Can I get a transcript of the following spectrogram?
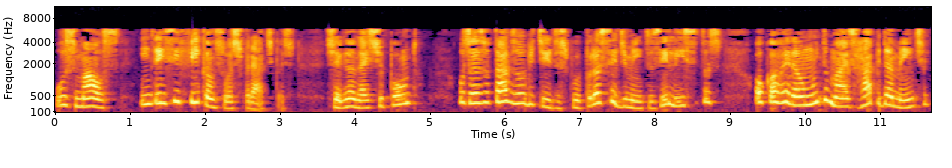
os maus intensificam suas práticas. Chegando a este ponto, os resultados obtidos por procedimentos ilícitos ocorrerão muito mais rapidamente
